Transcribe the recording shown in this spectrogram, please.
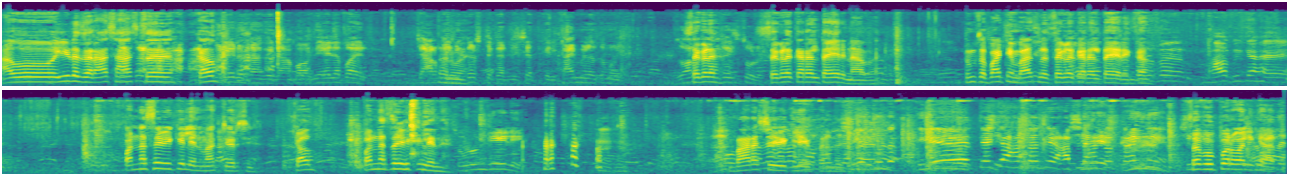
अहो इड जर असं असतं. का हो? शेतकऱ्याला सांगायचं हा भाव द्यायला पाहिजे चार महिने कष्ट करते शेतकरी काय मिळतं म्हणे जोरात सगळं. सगळं करायला तयार आहे ना आपण? तुमचा पाठिंबा असलं सगळं करायला तयार आहे का? भाव भी क्या है पन्नास केले ना मागच्या वर्षी. का हो? पन्नास विकले ना? सोडून गेले बाराशे विकले पन्नास. हे त्याच्या हातात आहे आपल्या हातात काही नाही. सब उपरवाली घ्या आता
